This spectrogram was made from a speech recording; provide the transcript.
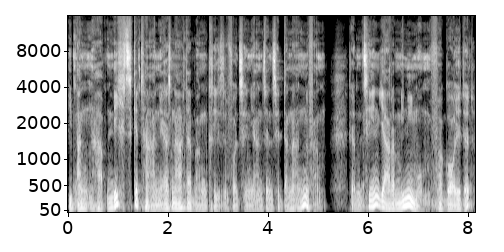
Die Banken haben nichts getan. Erst nach der Bankenkrise vor zehn Jahren sind sie dann angefangen. Sie haben zehn Jahre Minimum vergeudet,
